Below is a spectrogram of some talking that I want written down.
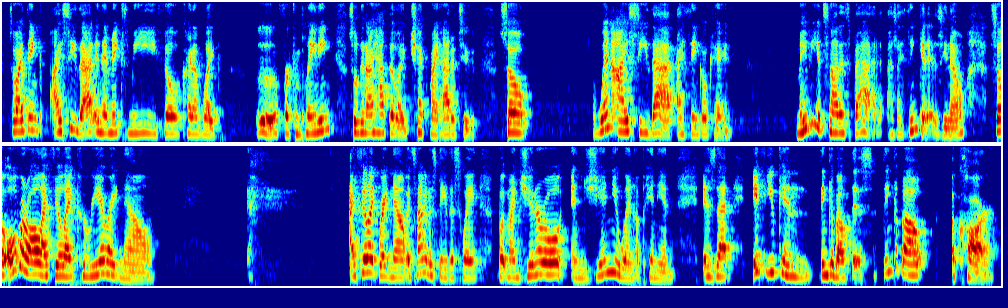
So I think I see that and it makes me feel kind of like, ugh, for complaining. So then I have to like check my attitude. So when I see that, I think, okay, maybe it's not as bad as I think it is, you know? So overall, I feel like Korea right now, I feel like right now it's not going to stay this way, but my general and genuine opinion is that if you can think about this, think about a car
